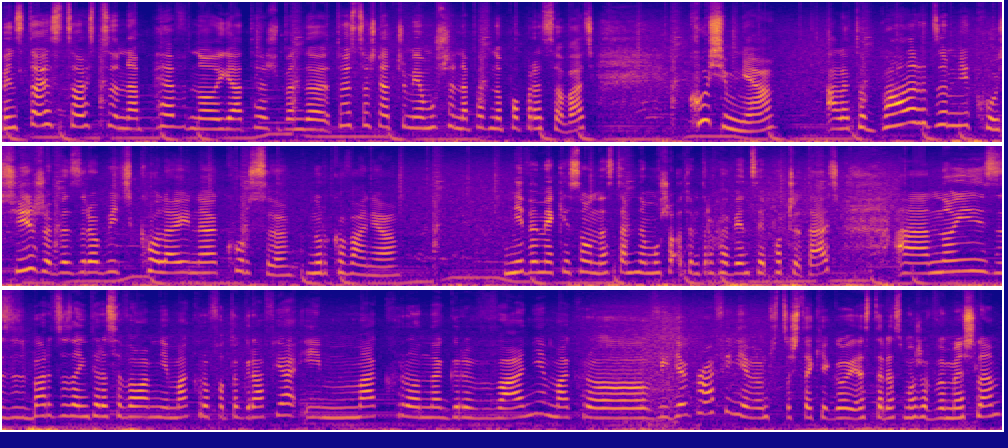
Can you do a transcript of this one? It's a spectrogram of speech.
Więc to jest coś, co na pewno ja też będę, to jest coś, nad czym ja muszę na pewno popracować. Kusi mnie, ale to bardzo mnie kusi, żeby zrobić kolejne kursy nurkowania. Nie wiem, jakie są następne, muszę o tym trochę więcej poczytać. No i z, bardzo zainteresowała mnie makrofotografia i makronagrywanie, makrowideografii. Nie wiem, czy coś takiego jest, teraz może wymyślam.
